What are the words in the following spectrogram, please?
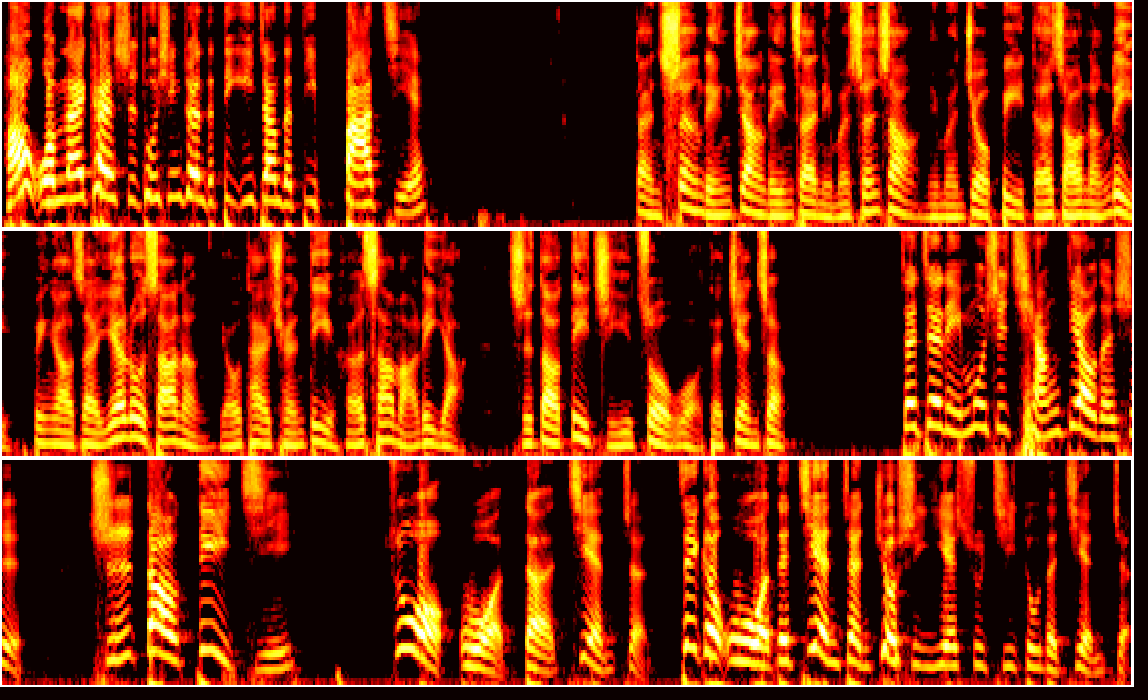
好，我们来看《使徒行传》的第一章的第八节。但圣灵降临在你们身上，你们就必得着能力，并要在耶路撒冷、犹太全地和撒玛利亚，直到地极，做我的见证。在这里，牧师强调的是，直到地极。做我的见证，这个我的见证就是耶稣基督的见证。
